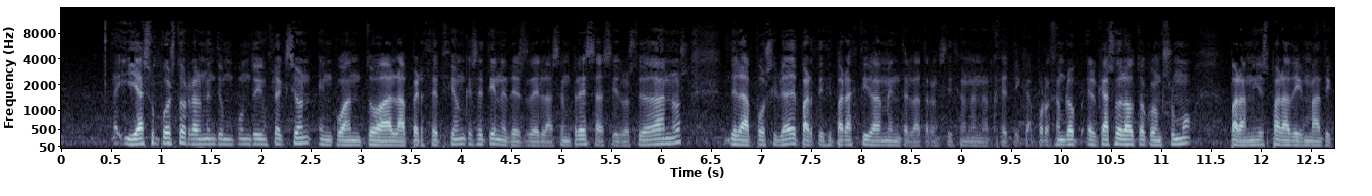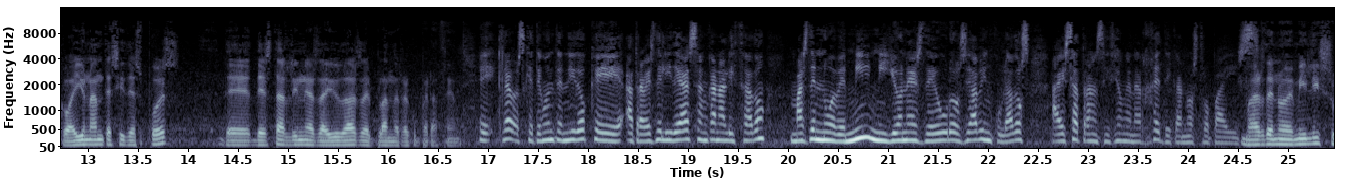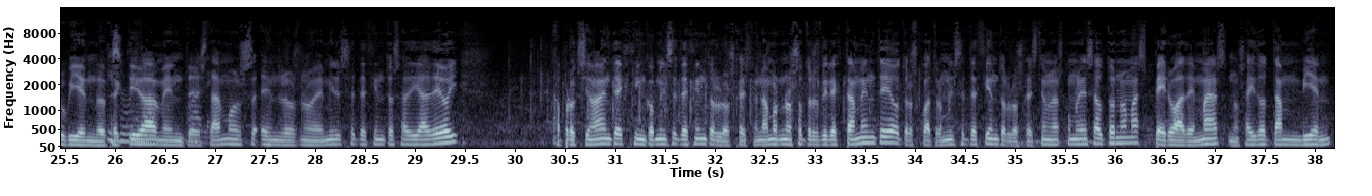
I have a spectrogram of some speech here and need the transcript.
y ha supuesto realmente un punto de inflexión en cuanto a la percepción que se tiene desde las empresas y los ciudadanos de la posibilidad de participar activamente en la transición energética. Por ejemplo, el caso del autoconsumo para mí es paradigmático. Hay un antes y después de, de, estas líneas de ayudas del plan de recuperación. Eh, claro, es que tengo entendido que a través del IDEA se han canalizado más de 9.000 millones de euros ya vinculados a esa transición energética en nuestro país. Más de 9.000 y subiendo, y efectivamente. Subiendo. Vale. Estamos en los 9.700 a día de hoy. Aproximadamente 5.700 los gestionamos nosotros directamente, otros 4.700 los gestionan las comunidades autónomas, pero además nos ha ido tan bien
